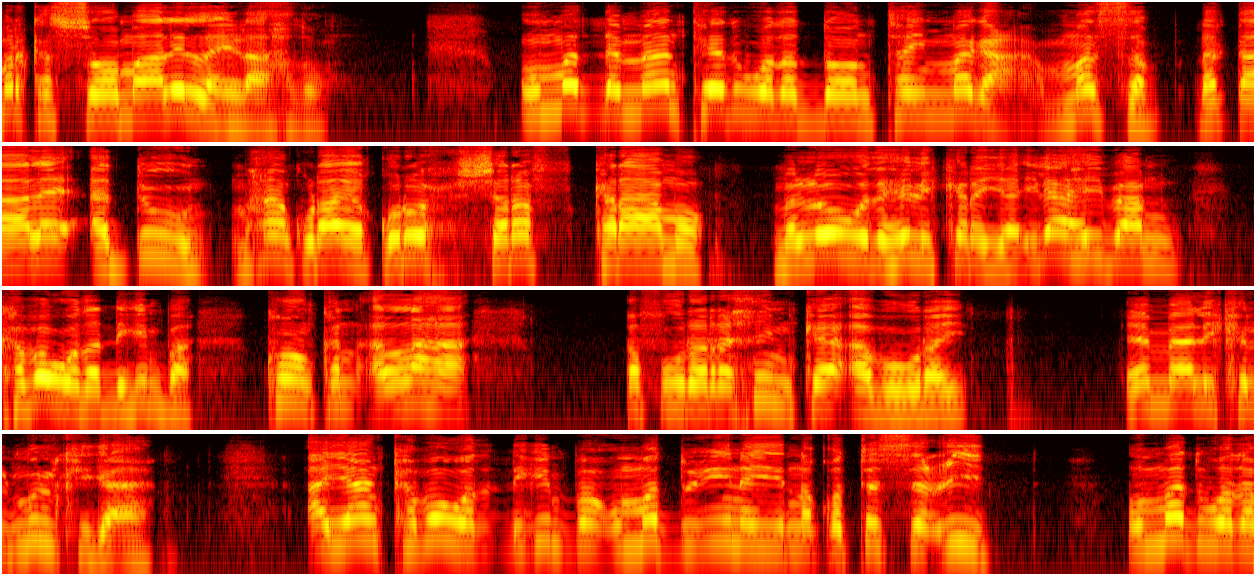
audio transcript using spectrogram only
marka soomaali la idhaahdo ummad dhammaanteed wada doontay magac mansab dhaqaale adduun maxaan ku dhahay qurux sharaf karaamo ma loo wada heli karayaa? Ilaahay baan kaba wada dhiginba koonkan allaha qafuura raxiimkee abuuray ee maalikal mulkiga ah ayaan kaba wada dhiginba ummaddu inay noqoto saciid ummad wada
